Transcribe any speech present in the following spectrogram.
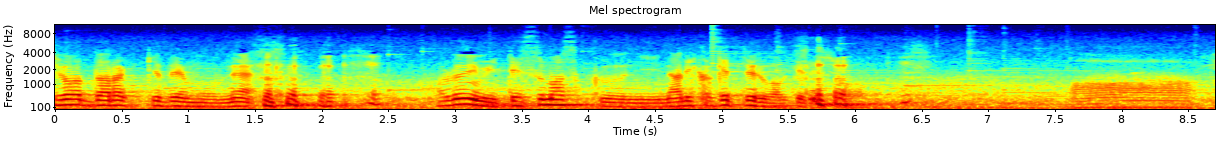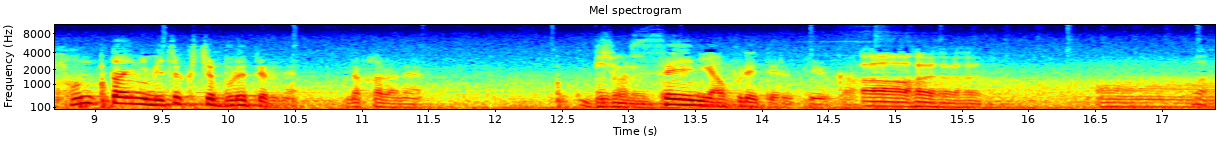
シワだらけでもうね ある意味デスマスクになりかけてるわけでしょ。ああ反対にめちゃくちゃブレてるねだからね美少年と。性にあふれてるっていうか。ああはいはいはい。あま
